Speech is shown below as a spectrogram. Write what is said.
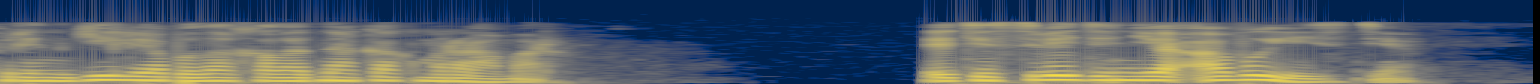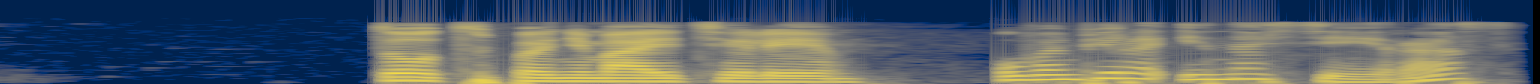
Фрингилия была холодна, как мрамор. Эти сведения о выезде. Тут, понимаете ли, у вампира и на сей раз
